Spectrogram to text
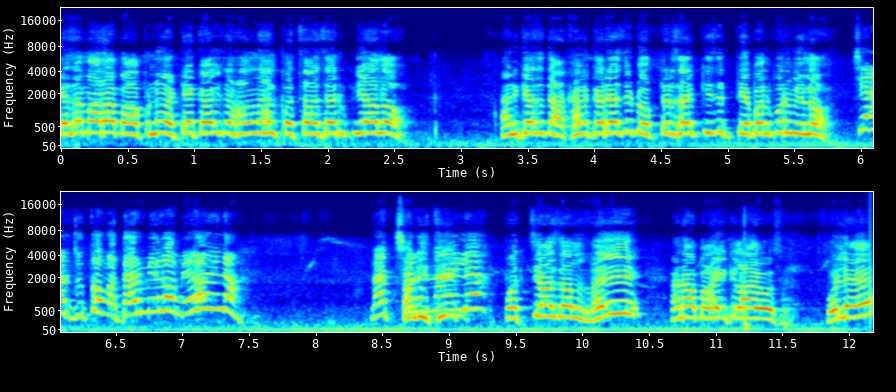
કે છે મારા બાપને અટેક આવ્યું છે હાલ હાલ પચાસ હજાર રૂપિયા લો અને કહે છે દાખલ કર્યા છે ડોક્ટર સાહેબ કીધે ટેબલ પર મેલો. ચાર જૂતો વધારે મેલો મેલો વિના લાચા અને ના લે પચાસ હજાર લઈ અને આ બાઈક લાવ્યો છે. બોલે એ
